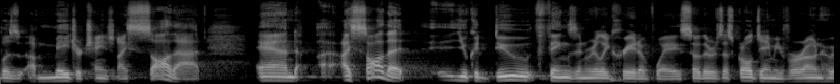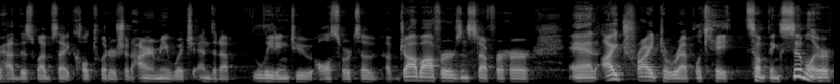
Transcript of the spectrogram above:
was a major change, and I saw that, and I saw that you could do things in really creative ways. So there was this girl, Jamie Varon, who had this website called Twitter Should Hire Me, which ended up leading to all sorts of, of job offers and stuff for her. And I tried to replicate something similar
